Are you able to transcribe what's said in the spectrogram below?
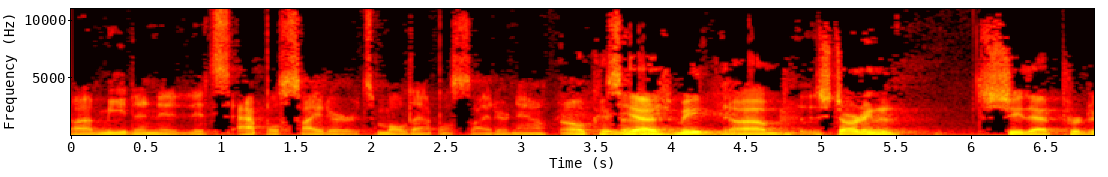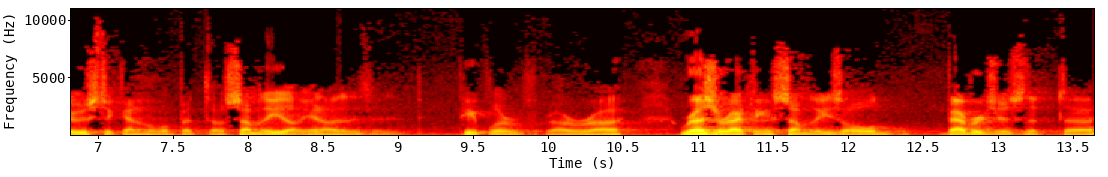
uh, meat in it. It's apple cider. It's mulled apple cider now. Okay, So- yeah, it's me um, starting to see that produced again a little bit though. Some of the you know people are, are uh, resurrecting some of these old beverages that uh,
